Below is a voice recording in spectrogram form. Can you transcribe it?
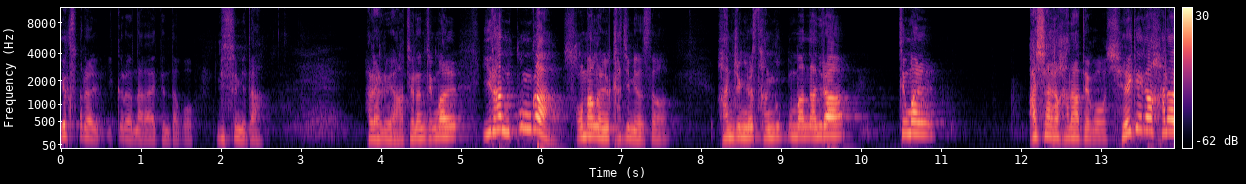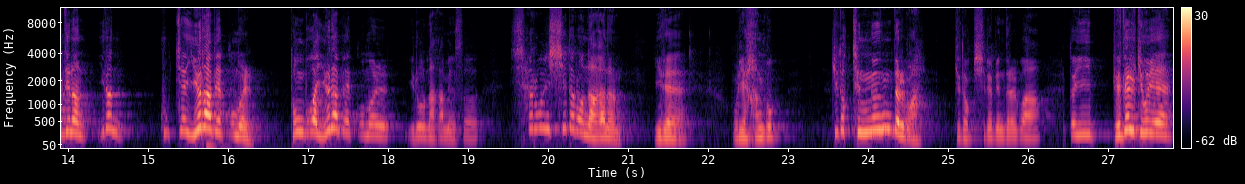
역사를 이끌어 나가야 된다고 믿습니다. 할렐루야. 저는 정말 이러한 꿈과 소망을 가지면서 한중일 삼국뿐만 아니라 정말 아시아가 하나 되고 세계가 하나 되는 이런 국제 연합의 꿈을 동북아 연합의 꿈을 이루어 나가면서 새로운 시대로 나가는 일에 우리 한국 기독 청년들과 기독 시럽인들과 또 이 베델 교회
